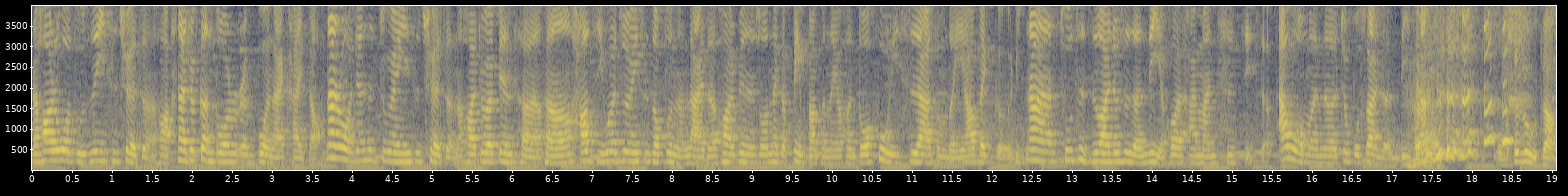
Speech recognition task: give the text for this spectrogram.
然后如果主治医师确诊的话，那就更多人不能来开刀。那如果今天是住院医师确诊的话，就会变成可能好几位住院医师都不能来的话，变成说那个病房可能有很多护理师啊什么的也要被隔离。那除此之外，就是人力也会还蛮吃紧的。啊，我们呢就不算人力这样子。我们是路障，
